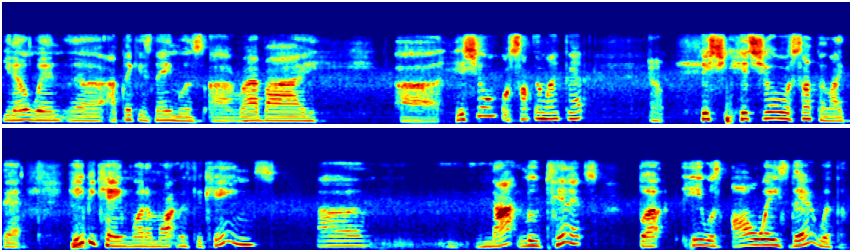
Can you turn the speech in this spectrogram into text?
You know, when uh, I think his name was uh, Rabbi uh, Hishel or something like that. Yep. Hish, Hishel or something like that. He Hmm. became one of Martin Luther King's uh, not lieutenants, but he was always there with them.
